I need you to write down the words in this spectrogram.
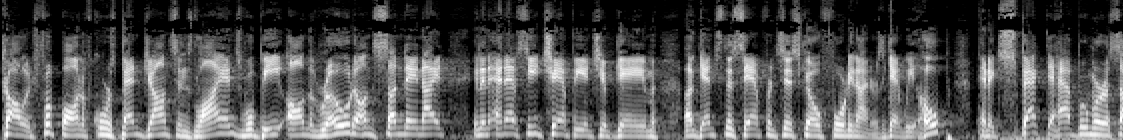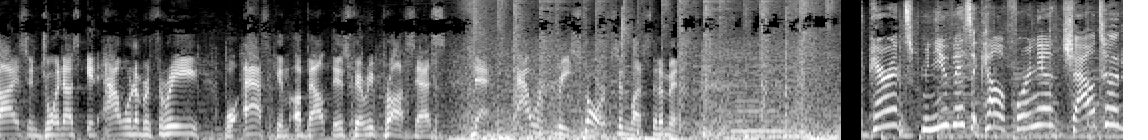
college football. And of course, Ben Johnson's Lions will be on the road on Sunday night in an NFC championship game against the San Francisco 49ers. Again, we hope and expect to have Boomer Esiason join us in hour number three. We'll ask him about this very process next. Hour three starts in less than a minute. Parents, when you visit California, childhood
